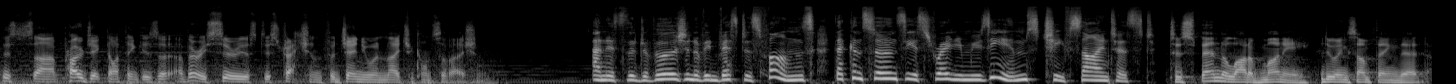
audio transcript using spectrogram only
This uh, project, I think, is a, a very serious distraction for genuine nature conservation. And it's the diversion of investors' funds that concerns the Australian Museum's chief scientist. To spend a lot of money doing something that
